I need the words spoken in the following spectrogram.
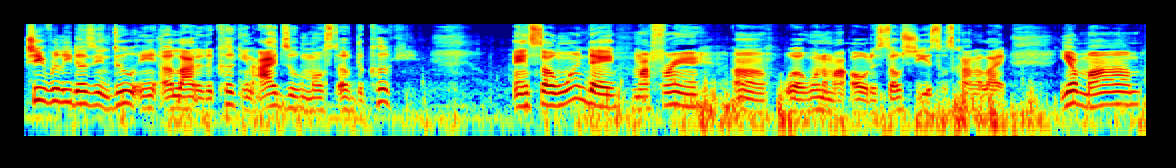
she really doesn't do a lot of the cooking. I do most of the cooking. And so one day, my friend, um, well, one of my old associates was kind of like, Your mom,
